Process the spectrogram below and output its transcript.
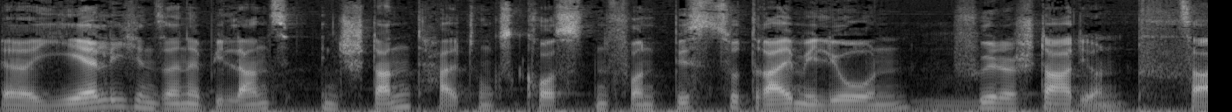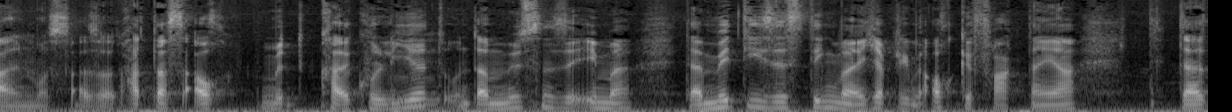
äh, jährlich in seiner Bilanz Instandhaltungskosten von bis zu drei Millionen mhm. für das Stadion zahlen muss. Also hat das auch mit kalkuliert mhm. und da müssen sie immer, damit dieses Ding, weil ich habe ihm auch gefragt, naja, da,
